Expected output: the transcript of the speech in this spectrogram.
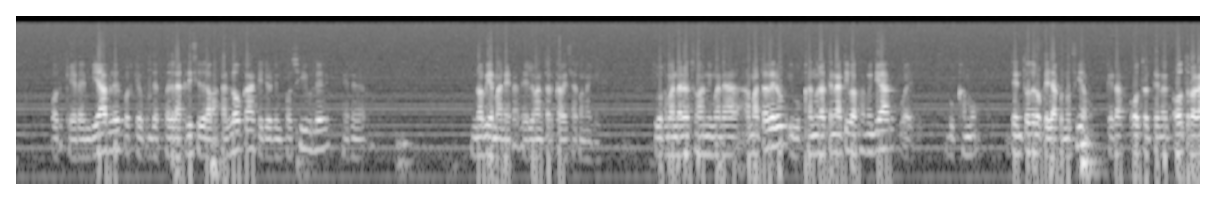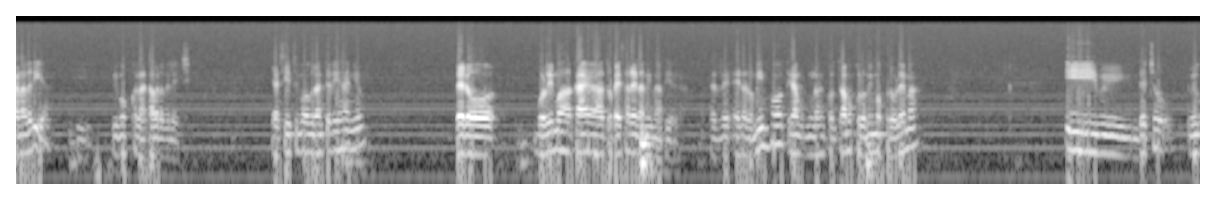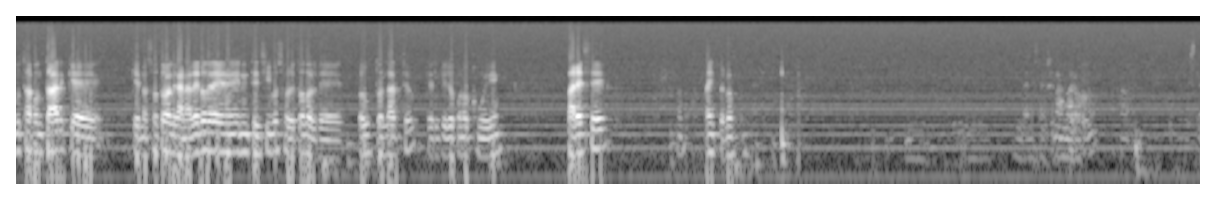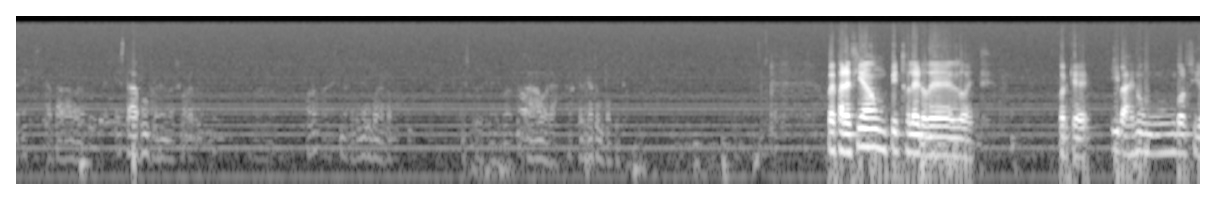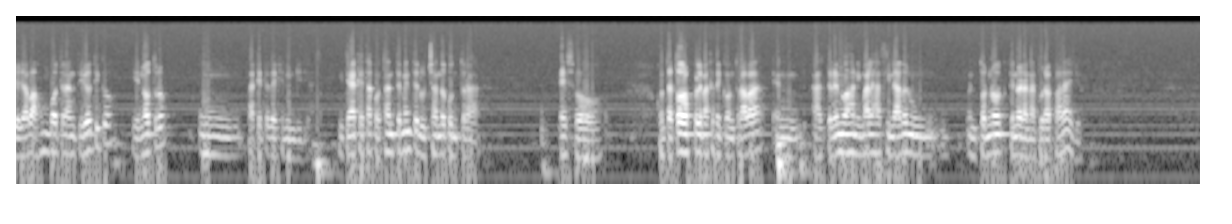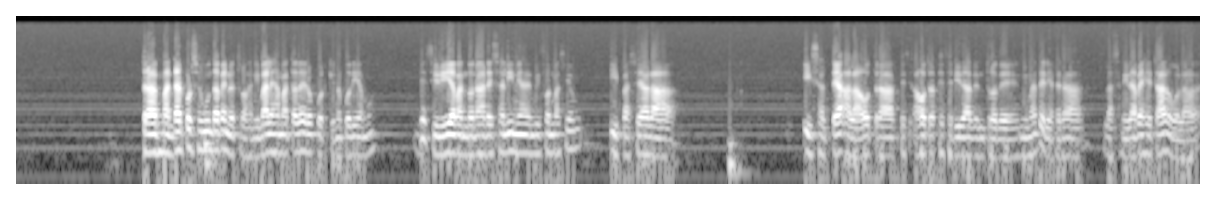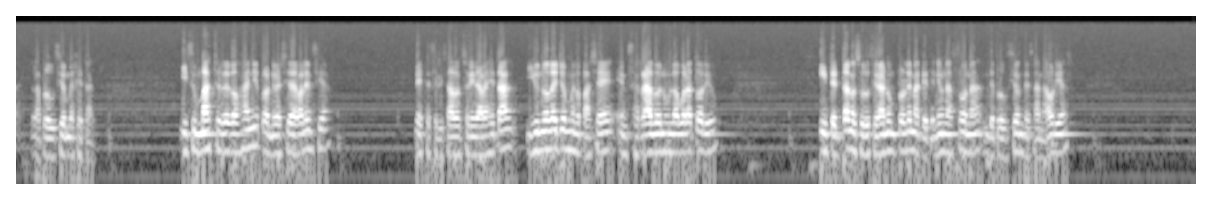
porque era inviable, porque después de la crisis de las vacas locas, aquello era imposible, no había manera de levantar cabeza con aquello. Tuvimos que mandar nuestros animales al matadero y buscando una alternativa familiar, pues buscamos dentro de lo que ya conocíamos, que era otra, otra ganadería, y fuimos con la cabra de leche. Y así estuvimos durante 10 años, pero volvimos a, a tropezar en la misma piedra. Era lo mismo, nos encontramos con los mismos problemas. Y de hecho, me gusta contar que, nosotros, el ganadero de, en intensivo, sobre todo el de productos lácteos, que es el que yo conozco muy bien, parece. Ay, perdón. Está funcionando. Pues parecía un pistolero del oeste, porque ibas en un bolsillo, llevabas un bote de y en otro un paquete de jeringuillas. Y tenías que estar constantemente luchando contra eso, contra todos los problemas que te encontrabas al tener unos animales hacinados en un entorno que no era natural para ellos. Tras mandar por segunda vez nuestros animales a matadero, porque no podíamos, decidí abandonar esa línea de mi formación y pasé a la y salté a la otra, a otra especialidad dentro de mi materia, que era la, sanidad vegetal o la, producción vegetal. Hice un máster de dos años por la Universidad de Valencia, especializado en sanidad vegetal, y uno de ellos me lo pasé encerrado en un laboratorio, intentando solucionar un problema que tenía una zona de producción de zanahorias,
